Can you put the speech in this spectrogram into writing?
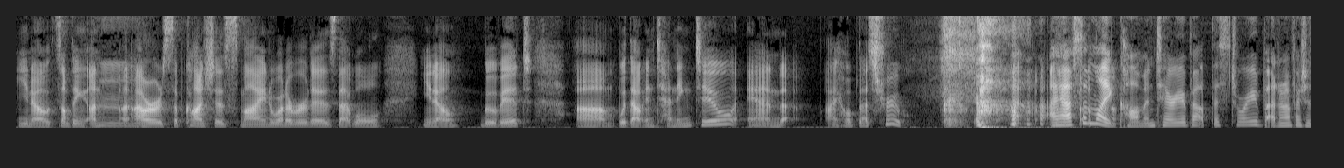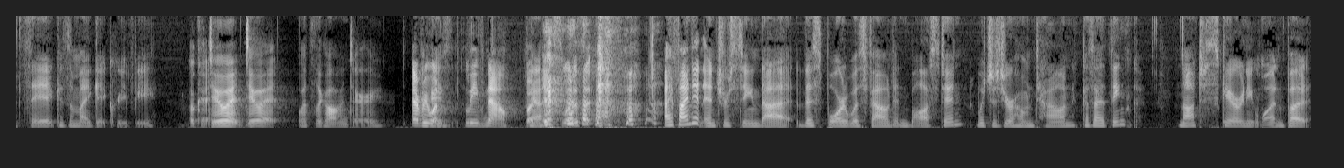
you know something un- our subconscious mind or whatever it is that will you know move it um, without intending to and i hope that's true I have some like commentary about this story, but I don't know if I should say it because it might get creepy. okay do it, do it. What's the commentary? Everyone leave now but Yeah. yes what is it I find it interesting that this board was found in Boston, which is your hometown, because I think, not to scare anyone, but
